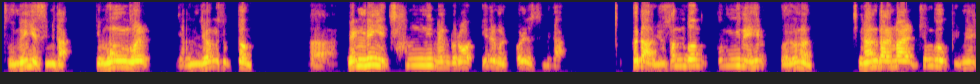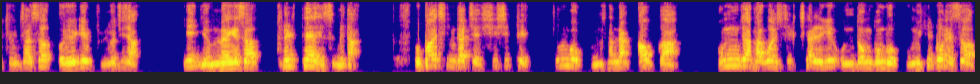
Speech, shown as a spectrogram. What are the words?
두 명이 있습니다. 김홍걸, 양정숙 등 어, 100명이 참리 멤버로 이름을 올렸습니다. 그다 유상범 국민의힘 의원은 지난달 말 중국 비밀경찰서 의혹이 불거지자 이 연맹에서 탈퇴했습니다. 우파 신자체 CCP 중국 공산당 아홉과 공자학원 실체 알리기 운동본부 공실본에서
